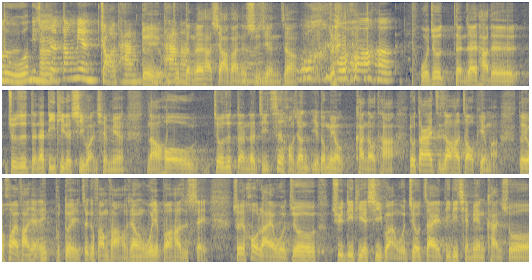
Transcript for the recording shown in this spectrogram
堵，你就是当面找他，对，就等待他下班的时间这样。哇，我就等在他的。就是等在 DT 的戏馆前面，然后就是等了几次，好像也都没有看到他，因为我大概只知道他的照片嘛。对，我后来发现，哎，不对，这个方法好像我也不知道他是谁，所以后来我就去 DT 的戏馆，我就在 DT 前面看，说，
